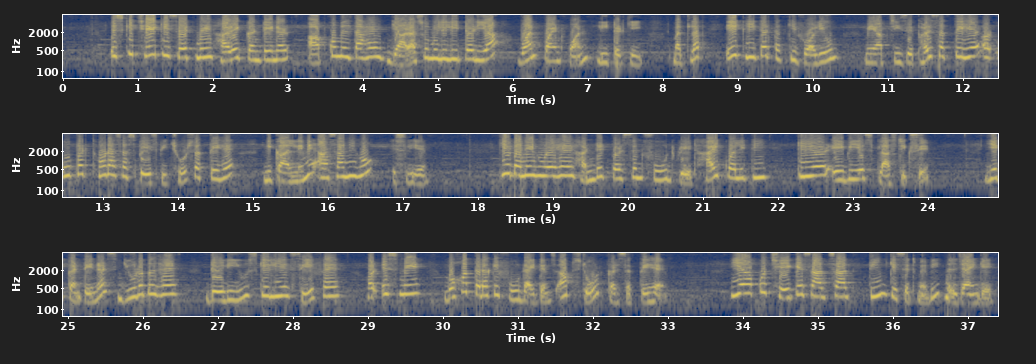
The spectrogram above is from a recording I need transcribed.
इसकी छह की सेट में हर एक कंटेनर आपको मिलता है 1100 मिलीलीटर या 1.1 लीटर की। मतलब एक लीटर तक की वॉल्यूम में आप चीज़ें भर सकते हैं और ऊपर थोड़ा सा स्पेस भी छोड़ सकते हैं। निकालने में आसानी हो, इसलिए। ये बने हुए हैं 100% food grade high quality clear ABS plastic से। ये कंटेनर्स ड्यूरेबल है डेली यूज़ के लिए सेफ़ है और इसमें बहुत तरह के फ़ूड आइटम्स आप स्टोर कर सकते हैं। ये आपको छह के साथ साथ तीन के सेट में भी मिल जाएँगे।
